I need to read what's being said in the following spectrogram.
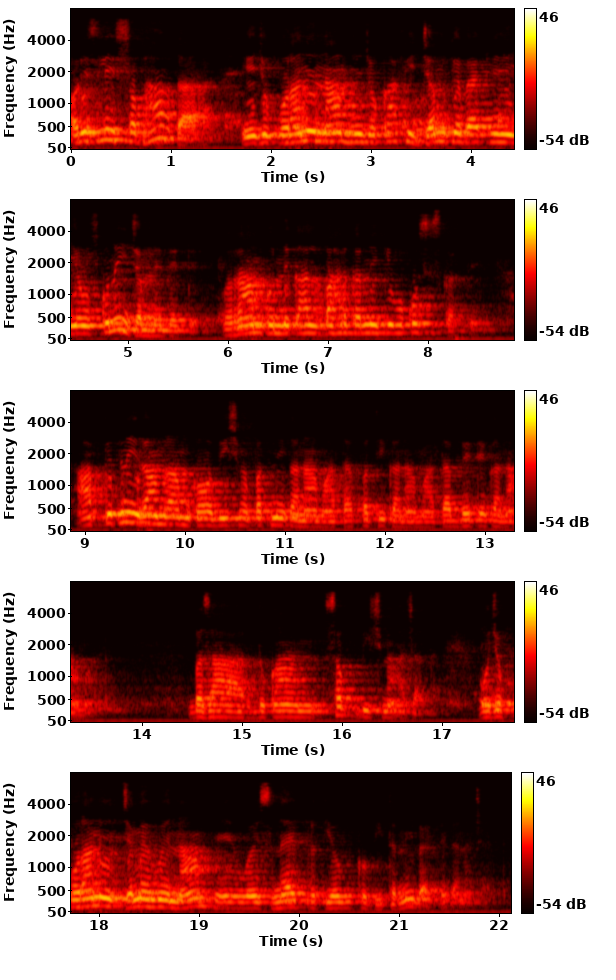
और इसलिए स्वभाव था, ये जो पुराने नाम हैं, जो काफ़ी जम के बैठे हैं, ये उसको नहीं जमने देते। राम को निकाल बाहर करने की वो कोशिश करते। हैं आप कितने राम राम कहो, बीच में पत्नी का नाम आता, पति का नाम आता, बेटे का नाम आता। बाज़ार, दुकान, सब बीच में आ जाता। वो जो पुराने जमे हुए नाम हैं, वो इस नए प्रतियोगी को भीतर नहीं बैठने देना चाहते।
